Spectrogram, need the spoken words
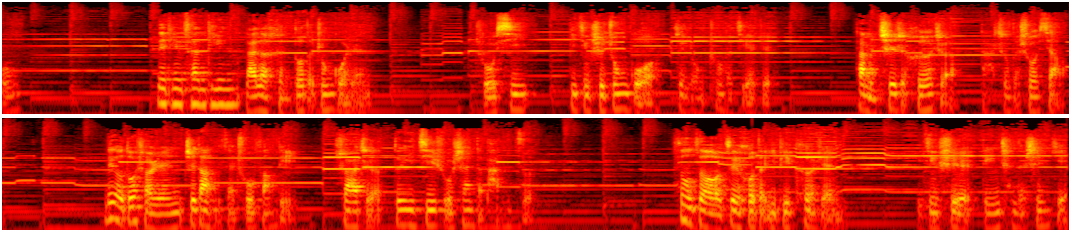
工。那天餐厅来了很多的中国人。除夕毕竟是中国最隆重的节日，他们吃着喝着，大声的说笑。没有多少人知道你在厨房里。刷着堆积如山的盘子，送走最后的一批客人，已经是凌晨的深夜。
